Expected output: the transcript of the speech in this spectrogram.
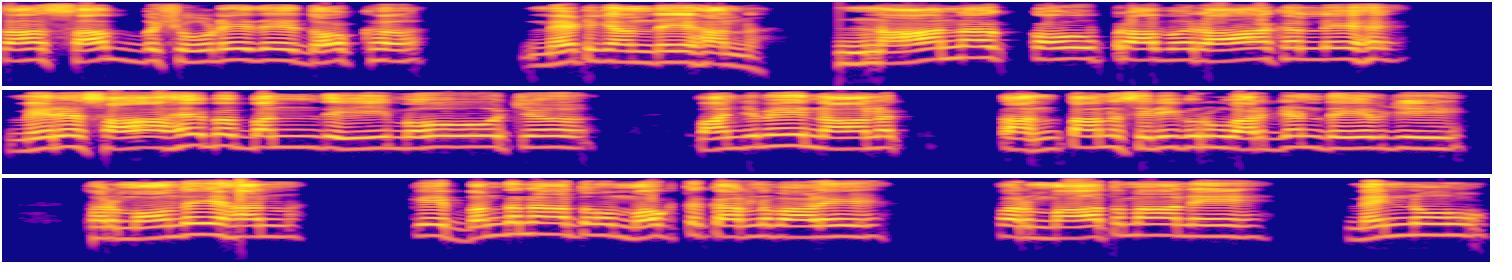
ਤਾਂ ਸਭ ਵਿਛੋੜੇ ਦੇ ਦੁੱਖ ਮਿਟ ਜਾਂਦੇ ਹਨ। ਨਾਨਕ ਕਉ ਪ੍ਰਭ ਰਾਖ ਲੇਹ, ਮੇਰੇ ਸਾਹਿਬ ਬੰਦੀ ਮੋਚ। ਪੰਜਵੇਂ ਨਾਨਕ ਧੰਨ ਧੰਨ ਸ੍ਰੀ ਗੁਰੂ ਅਰਜਨ ਦੇਵ ਜੀ ਫਰਮਾਉਂਦੇ ਹਨ ਕਿ ਬੰਧਨਾਂ ਤੋਂ ਮੁਕਤ ਕਰਨ ਵਾਲੇ ਪਰਮਾਤਮਾ ਨੇ ਮੈਨੂੰ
